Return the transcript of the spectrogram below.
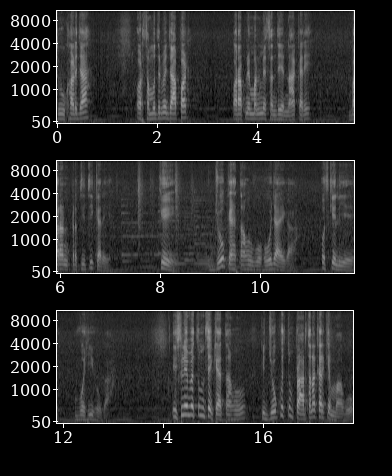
तू उखड़ जा और समुद्र में जा पड़ और अपने मन में संदेह ना करे, वरन प्रतीति करे कि जो कहता हूँ वो हो जाएगा, उसके लिए वही होगा। इसलिए मैं तुमसे कहता हूँ कि जो कुछ तुम प्रार्थना करके मांगो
